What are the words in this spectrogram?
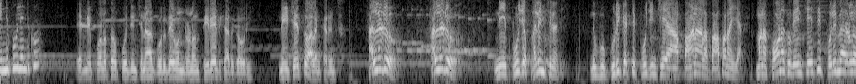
ఎన్ని పూలెందుకు? ఎన్ని పూలతో పూజించినా గురుదేవుని రుణం తీరేది కాదు గౌరీ. నీ చేత్తో అలంకరించు. అల్లుడు అల్లుడు నీ పూజ ఫలించినది. నువ్వు గుడి కట్టి పూజించే ఆ బాణాల బాపనయ్య మన కోనకు వేంచేసి పొలిమేరలో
